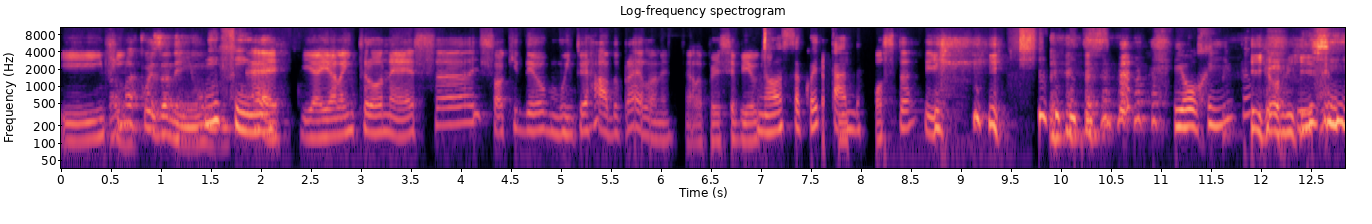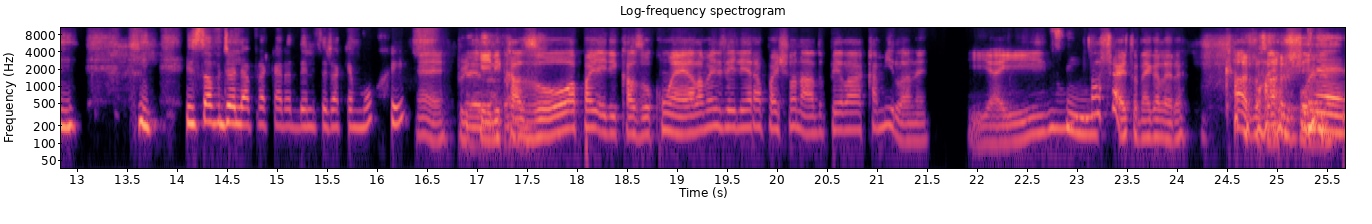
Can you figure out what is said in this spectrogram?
E, enfim. Não é uma coisa nenhuma. Enfim, né? É, e aí ela entrou nessa, só que deu muito errado para ela, né? Ela percebeu que Nossa, coitada. bosta e, E horrível. e horrível. E, e só de olhar pra cara dele, você já quer morrer. É, porque É, ele casou, ele casou com ela, mas ele era apaixonado pela Camila, né? E aí não Sim. dá certo, né, galera? Casar assim. foi, né? É,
